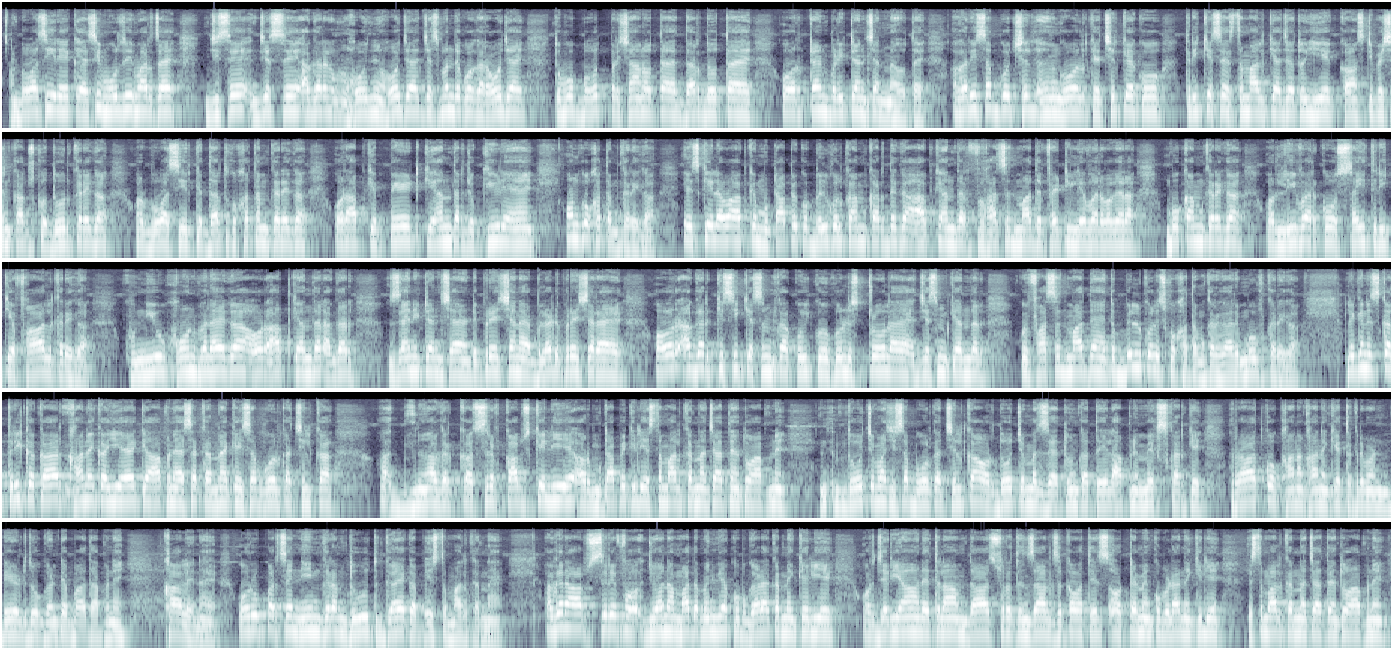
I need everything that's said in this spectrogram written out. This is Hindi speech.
बवासीर एक ऐसी मौजी मर्ज है जिसे, जिससे अगर हो हो जाए, जिस बंदे को अगर हो जाए तो वो बहुत परेशान होता है, दर्द होता है और टें बड़ी टेंशन में होता है। अगर इस सबको गोल के, छिलके को तरीके से इस्तेमाल किया जाए तो ये कॉन्स्टिपेशन कब्ज़ को दूर करेगा और बवासीर के दर्द को ख़त्म करेगा और आपके पेट के अंदर जो कीड़े हैं, उनको ख़त्म करेगा। इसके अलावा आपके मोटापे को बिल्कुल कम कर देगा, आपके अंदर फासद, मादे, फैटी, लेवर वगैरह, वो कम करेगा और लीवर को सही तरीके फाल करेगा। न्यू खून बनाएगा और आपके अंदर अगर जैनी टेंशन है, डिप्रेशन है, ब्लड प्रेशर है, और अगर किसी किस्म का कोई कोई कोलेस्ट्रोल है, जिसम के अंदर कोई फासद मादे हैं तो बिल्कुल इसको ख़त्म करेगा, रिमूव करेगा। लेकिन इसका तरीक़ाकार खाने का यह है कि आपने ऐसा करना है कि सब गोल का छिलका अगर सिर्फ़ कब्ज़ के लिए और मोटापे के लिए इस्तेमाल करना चाहते हैं तो आपने दो चम्मच सब गोल का छिलका और दो चम्मच जैतून का तेल आपने मिक्स करके रात को खाना खाने के तकरीबन डेढ़ दो घंटे बाद आपने खा लेना है। और ऊपर से नीम, गर्म दूध, गाय का इस्तेमाल करना है। अगर आप सिर्फ़ जो है ना, मादा मनविया को गाढ़ा करने के लिए और जरियान, इतलाम दास सूरत इंजाल, जकावत और टेमिंग को बढ़ाने के लिए इस्तेमाल करना चाहते हैं तो आपने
